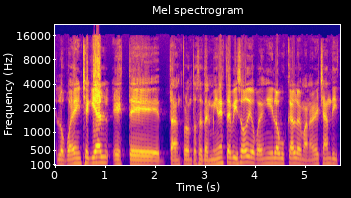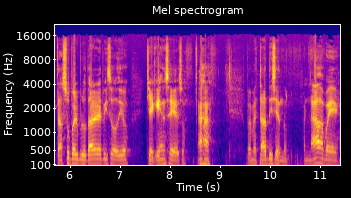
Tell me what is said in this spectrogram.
Lo pueden chequear, este, tan pronto se termine este episodio, pueden irlo a buscarlo. Emanuel Echandi, está súper brutal el episodio. Chequense eso. Ajá. Pues me estabas diciendo. Pues nada, pues.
